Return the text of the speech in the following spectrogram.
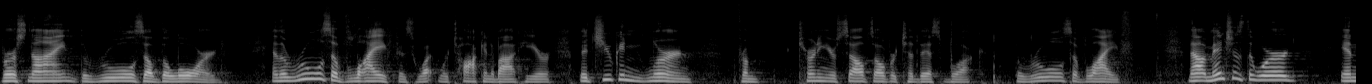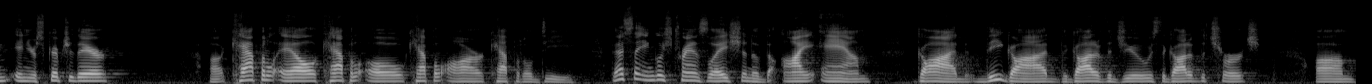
verse 9 the rules of the Lord. And the rules of life is what we're talking about here that you can learn from turning yourselves over to this book the rules of life. Now, it mentions the word in, in your scripture there uh, capital L, capital O, capital R, capital D. That's the English translation of the I am God, the God, the God of the Jews, the God of the church, um,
